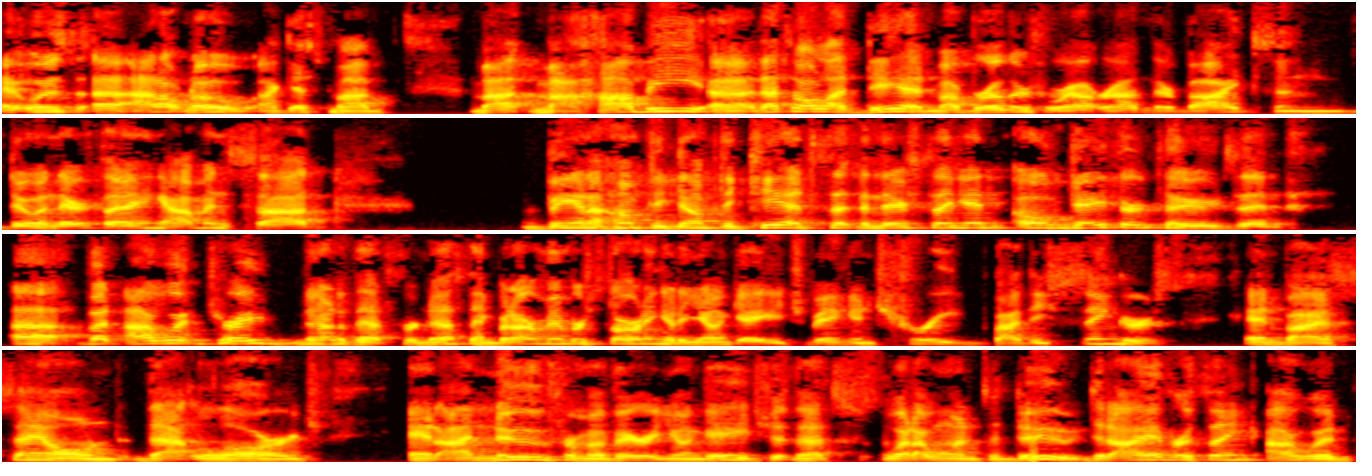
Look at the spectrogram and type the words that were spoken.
It was, uh, I don't know, I guess my, my, my hobby, uh, that's all I did. My brothers were out riding their bikes and doing their thing. I'm inside being a Humpty Dumpty kid sitting there singing old Gaither tunes and, uh, but I wouldn't trade none of that for nothing. But I remember starting at a young age being intrigued by these singers and by a sound that large. And I knew from a very young age that that's what I wanted to do. Did I ever think I would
